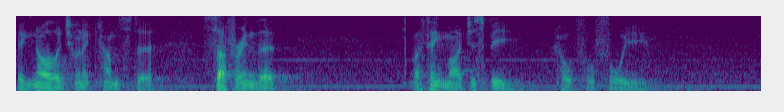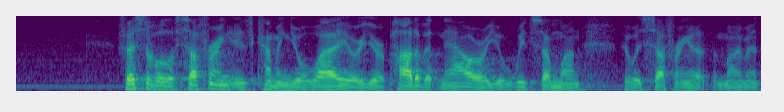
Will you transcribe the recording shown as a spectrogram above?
acknowledge when it comes to suffering that I think might just be helpful for you. First of all, if suffering is coming your way, or you're a part of it now, or you're with someone who is suffering at the moment,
